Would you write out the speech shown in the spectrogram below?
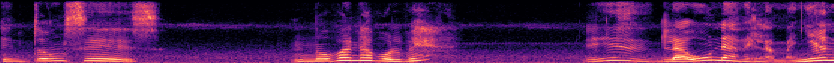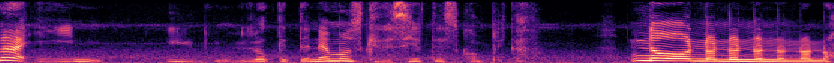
Entonces, ¿no van a volver? Es la una de la mañana y, y lo que tenemos que decirte es complicado. No, no, no, no, no, no, no.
